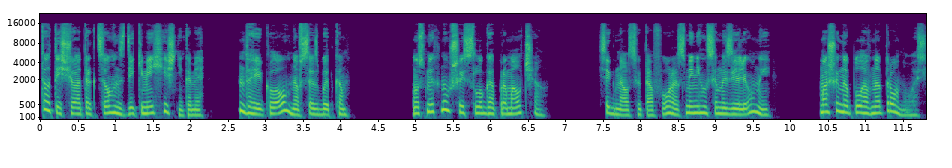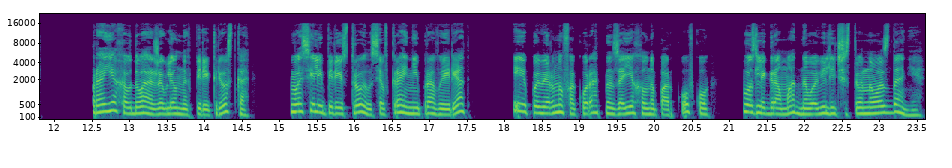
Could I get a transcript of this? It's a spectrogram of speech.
Тут еще аттракцион с дикими хищниками, да и клоунов с избытком». Усмехнувшись, слуга промолчал. Сигнал светофора сменился на зеленый, машина плавно тронулась. Проехав два оживленных перекрестка, Василий перестроился в крайний правый ряд и, повернув аккуратно, заехал на парковку возле громадного величественного здания.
